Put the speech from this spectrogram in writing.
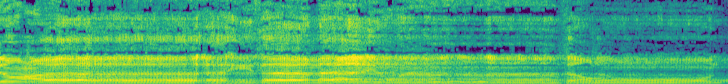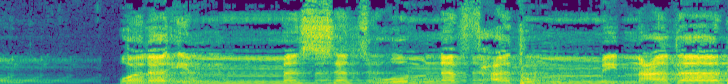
الدعاء إذا ما ينذرون. ولئن مستهم نفحة من عذاب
